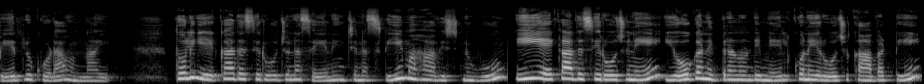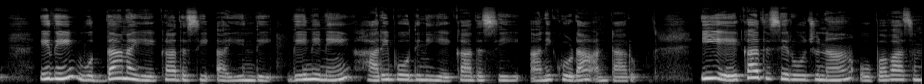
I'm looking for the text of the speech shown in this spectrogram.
పేర్లు కూడా ఉన్నాయి. తొలి ఏకాదశి రోజున శయనించిన శ్రీ మహావిష్ణువు ఈ ఏకాదశి రోజునే యోగ నిద్ర నుండి మేల్కొనే రోజు కాబట్టి ఇది ఉద్దాన ఏకాదశి అయింది దీనినే హరిబోధిని ఏకాదశి అని కూడా అంటారు. ఈ ఏకాదశి రోజున ఉపవాసం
